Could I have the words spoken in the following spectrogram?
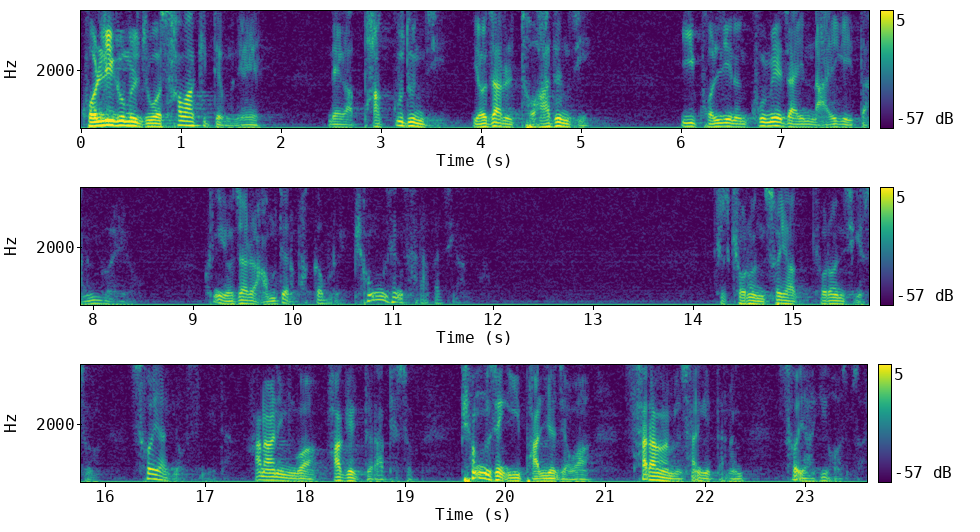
권리금을 주어 사왔기 때문에 내가 바꾸든지 여자를 더하든지 이 권리는 구매자인 나에게 있다는 거예요. 그러니까 여자를 아무 때나 바꿔버려요. 평생 살아가지 않고. 그래서 결혼 서약, 결혼식에서 서약이 없습니다. 하나님과 하객들 앞에서 평생 이 반려자와 사랑하며 살겠다는 서약이 없어요.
